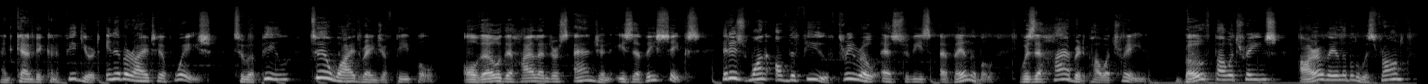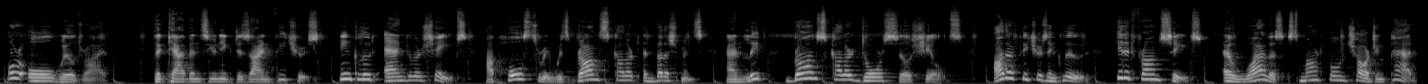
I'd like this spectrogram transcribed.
and can be configured in a variety of ways to appeal to a wide range of people. Although the Highlander's engine is a V6, it is one of the few three-row SUVs available with a hybrid powertrain. Both powertrains are available with front or all-wheel drive. The cabin's unique design features include angular shapes, upholstery with bronze-colored embellishments, and lit bronze-colored door sill shields. Other features include heated front seats, a wireless smartphone charging pad,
